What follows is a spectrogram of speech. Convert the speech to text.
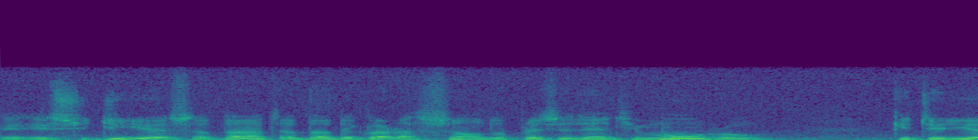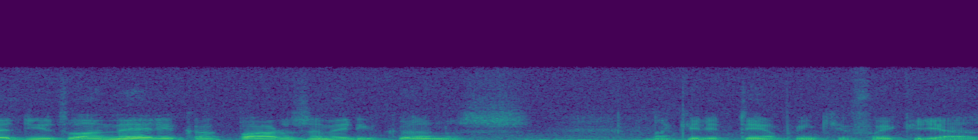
esse dia, essa data, da declaração do presidente Monroe, que teria dito América para os americanos, naquele tempo em que foi criada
